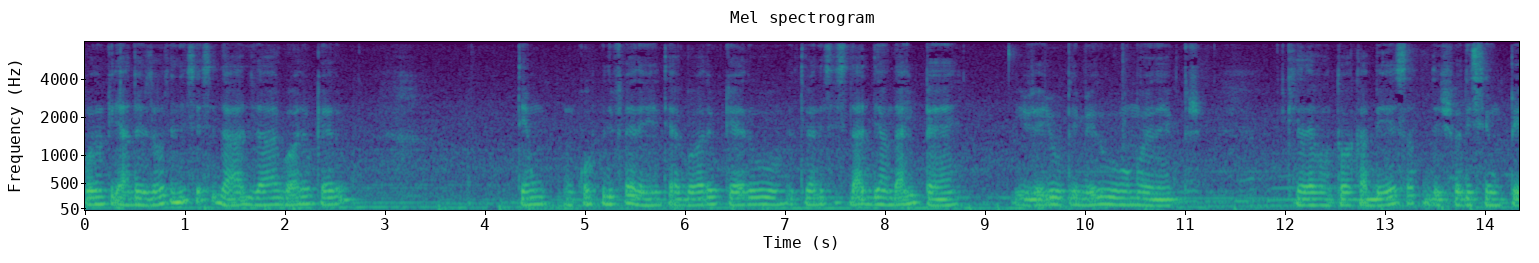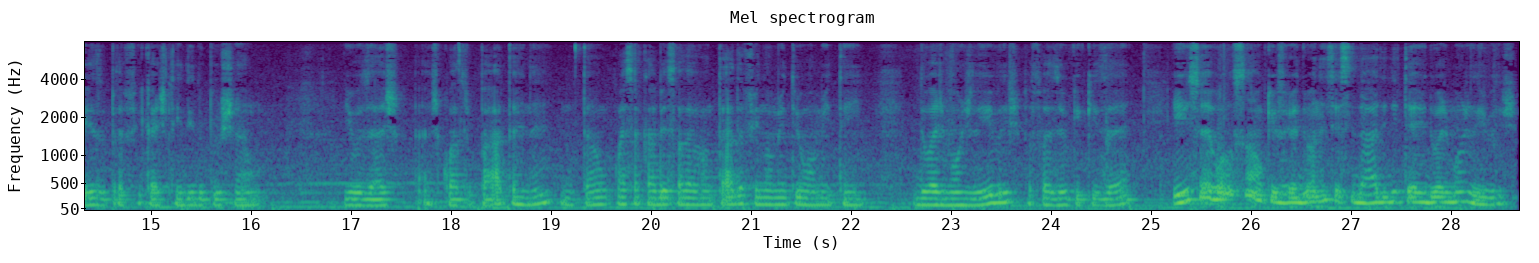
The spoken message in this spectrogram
foram criadas outras necessidades. Ah, agora eu quero ter um, um corpo diferente, agora eu quero eu tenho a necessidade de andar em pé. E veio o primeiro Homo erectus que levantou a cabeça, deixou de ser um peso para ficar estendido para o chão e usar as, as quatro patas, né? Então, com essa cabeça levantada, finalmente o homem tem duas mãos livres para fazer o que quiser. E isso é evolução, que veio de uma necessidade de ter as duas mãos livres.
